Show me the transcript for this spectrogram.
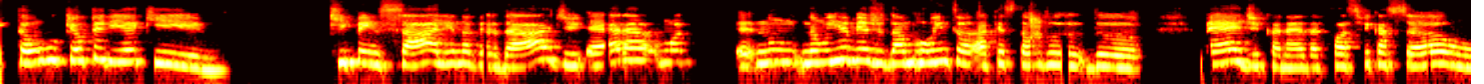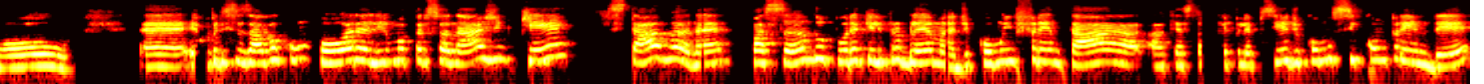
Então, o que eu teria que, que pensar ali, na verdade, era uma é, não, não ia me ajudar muito a questão do, do médica, né, da classificação, ou é, eu precisava compor ali uma personagem que estava, né, passando por aquele problema de como enfrentar a questão da epilepsia, de como se compreender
